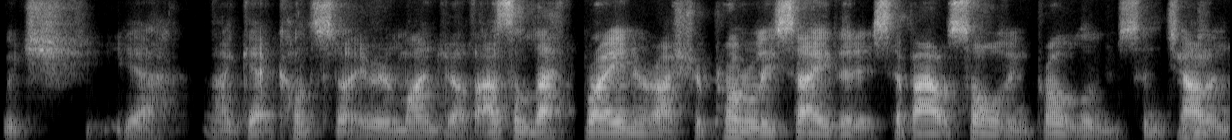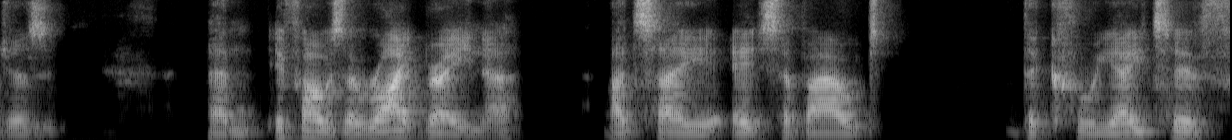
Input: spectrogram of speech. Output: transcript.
which yeah, I get constantly reminded of, as a left brainer, I should probably say that it's about solving problems and challenges. Mm. And if I was a right brainer, I'd say it's about the creative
